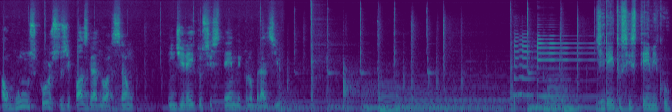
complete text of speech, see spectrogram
alguns cursos de pós-graduação em direito sistêmico no Brasil. Direito sistêmico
